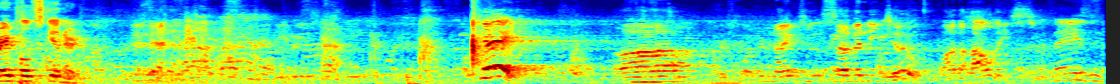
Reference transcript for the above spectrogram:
Grateful Skinner. Okay. Uh, here's one in 1972 by the Hollies. Amazing.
